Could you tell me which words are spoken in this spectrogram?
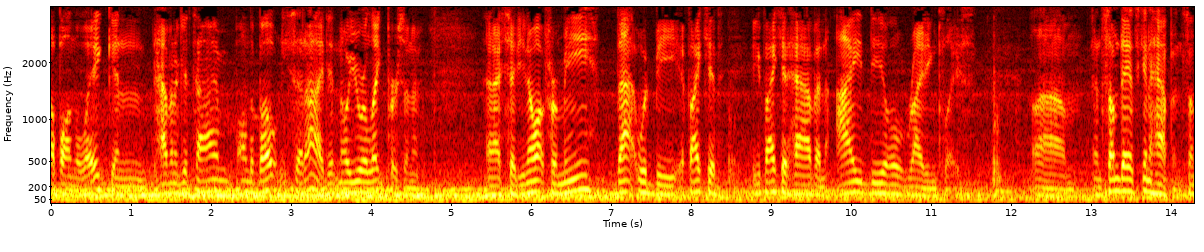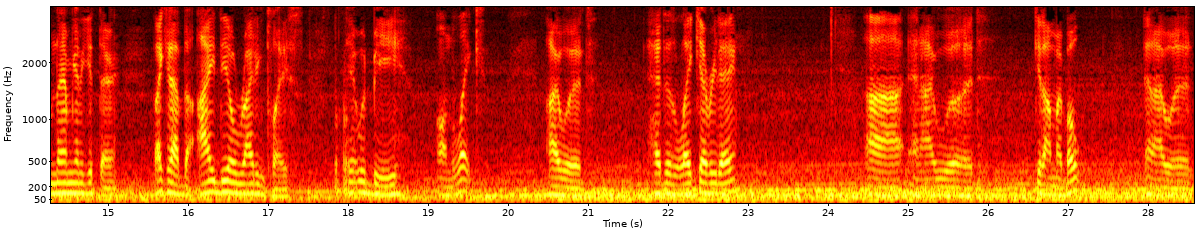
up on the lake and having a good time on the boat and he said ah, i didn't know you were a lake person. And i said you know what? For me that would be if I could if I could have an ideal writing place. Um, and someday it's going to happen. Someday I'm going to get there. If I could have the ideal writing place, it would be on the lake. I would head to the lake every day, uh, and I would get on my boat, and I would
